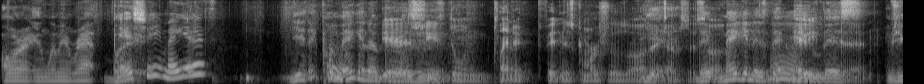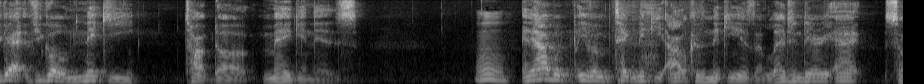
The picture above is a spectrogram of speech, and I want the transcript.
are in women rap. But Is she Megan? Is? yeah, they put hmm. Megan up there. Yeah, as a- she's doing Planet Fitness commercials, all that yeah, type of stuff. they- So, Megan is that A-list. that. If you got if you go Nikki, top dog, Megan is. Mm. And I would even take Nikki out because Nikki is a legendary act. So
